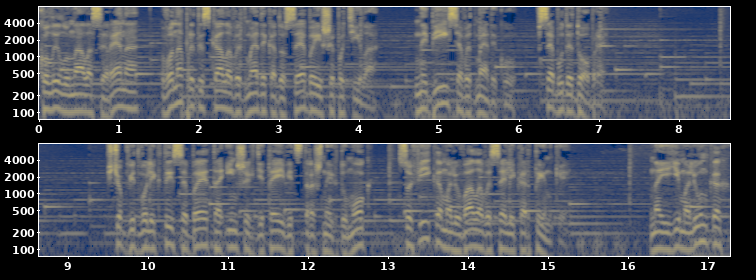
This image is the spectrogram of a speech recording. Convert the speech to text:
Коли лунала сирена, вона притискала ведмедика до себе і шепотіла: Не бійся, ведмедику, все буде добре. Щоб відволікти себе та інших дітей від страшних думок, Софійка малювала веселі картинки. На її малюнках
